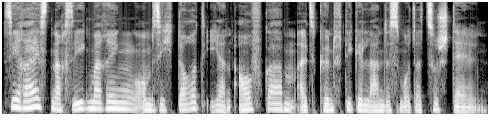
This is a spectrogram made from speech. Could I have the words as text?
Sie reist nach Sigmaringen, um sich dort ihren Aufgaben als künftige Landesmutter zu stellen.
